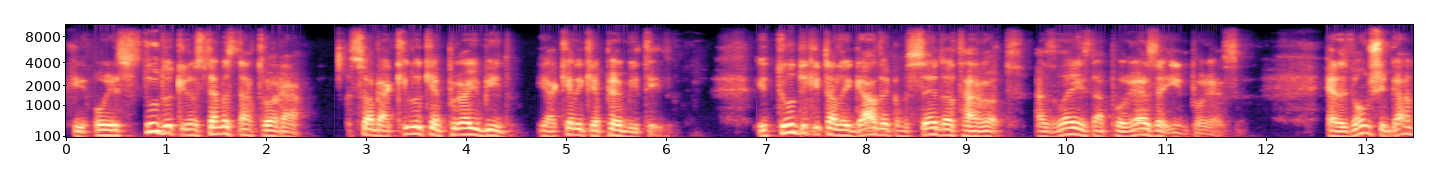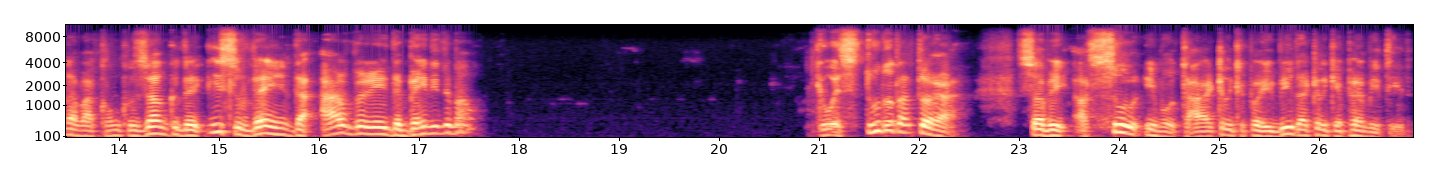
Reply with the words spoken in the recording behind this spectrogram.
que o estudo que nós temos na Torá sobre aquilo que é proibido e aquele que é permitido, e tudo que está ligado com Seder Tarot, as leis da pureza e impureza, eles vão chegar numa conclusão que isso vem da árvore de bem e de mal. Que o estudo da Torá sobre Assur e Mutar, aquilo que é proibido, aquilo que é permitido,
